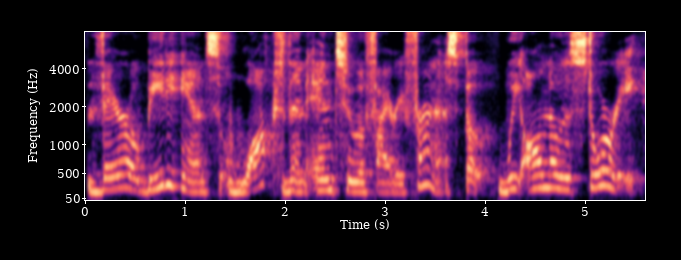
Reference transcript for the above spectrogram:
their obedience walked them into a fiery furnace. But we all know the story.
